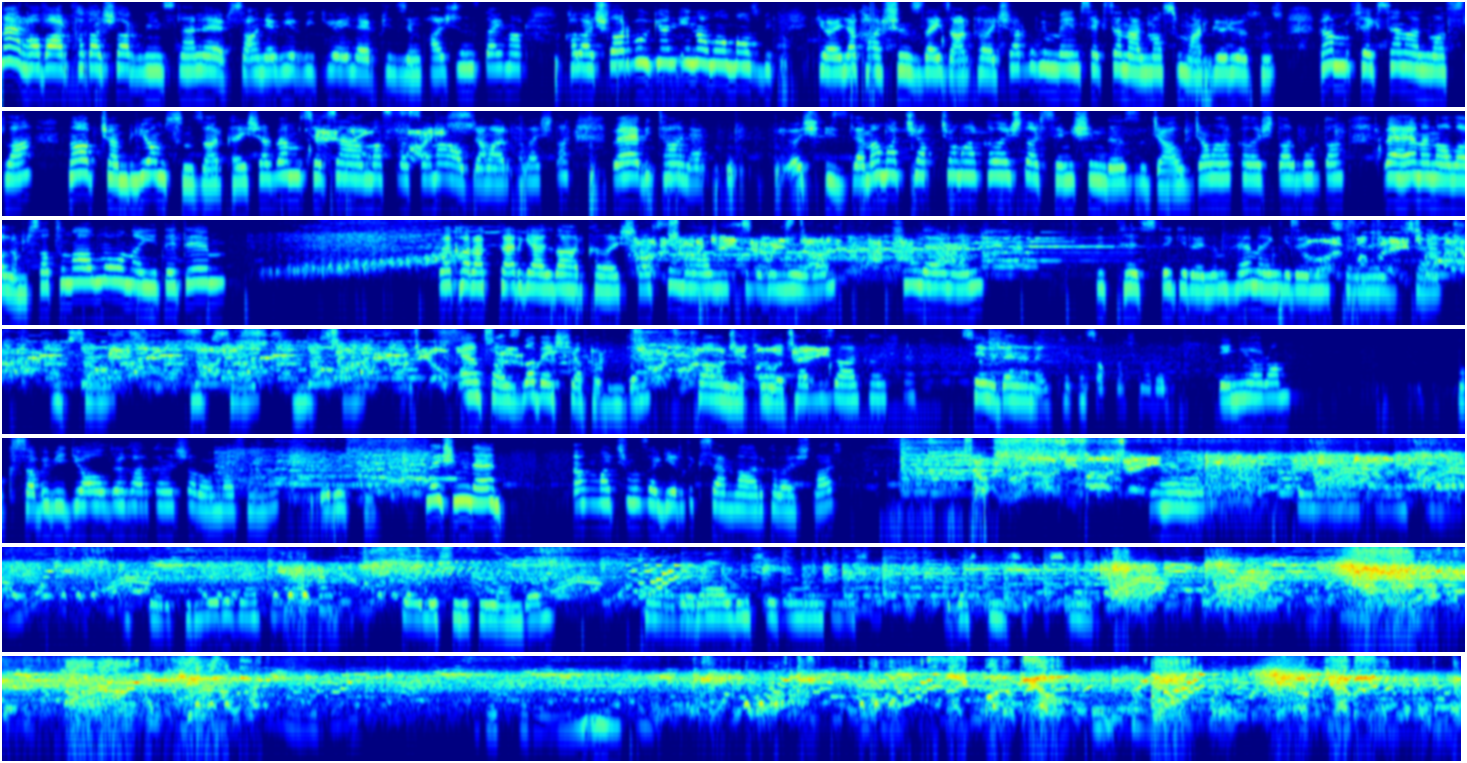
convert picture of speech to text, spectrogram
Merhaba arkadaşlar bugün sizlerle efsane bir video ile hepinizin karşınızdayım arkadaşlar. Bugün inanılmaz bir video ile karşınızdayız arkadaşlar. Bugün benim 80 elmasım var görüyorsunuz. Ben bu 80 elmasla ne yapacağım biliyor musunuz arkadaşlar? Ben bu 80 elmasla sema alacağım arkadaşlar. Ve bir tane izleme maç yapacağım arkadaşlar. Semih şimdi hızlıca alacağım arkadaşlar buradan. Ve hemen alalım. Satın alma onayı dedim. Ve karakter geldi arkadaşlar. Seni almışı bulunuyorum. Şimdi hemen bir teste girelim. Hemen girelim sana yüksel. Yüksel. Yüksel. Yüksel. En fazla 5 yapabildim. Şu anlık bu yeter bize arkadaşlar. Seni ben hemen tek hesaplaşmada deniyorum. Bu kısa bir video olacak arkadaşlar. Ondan sonra görürsünüz. Ve şimdi maçımıza girdik seninle arkadaşlar. Ve hemen İpleri kırıyoruz arkadaşlar. Şöyle şunu kullandım. Sonra geri aldım şuradan arkadaşlar. Bu da değişik bir şey. The bell. Damn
